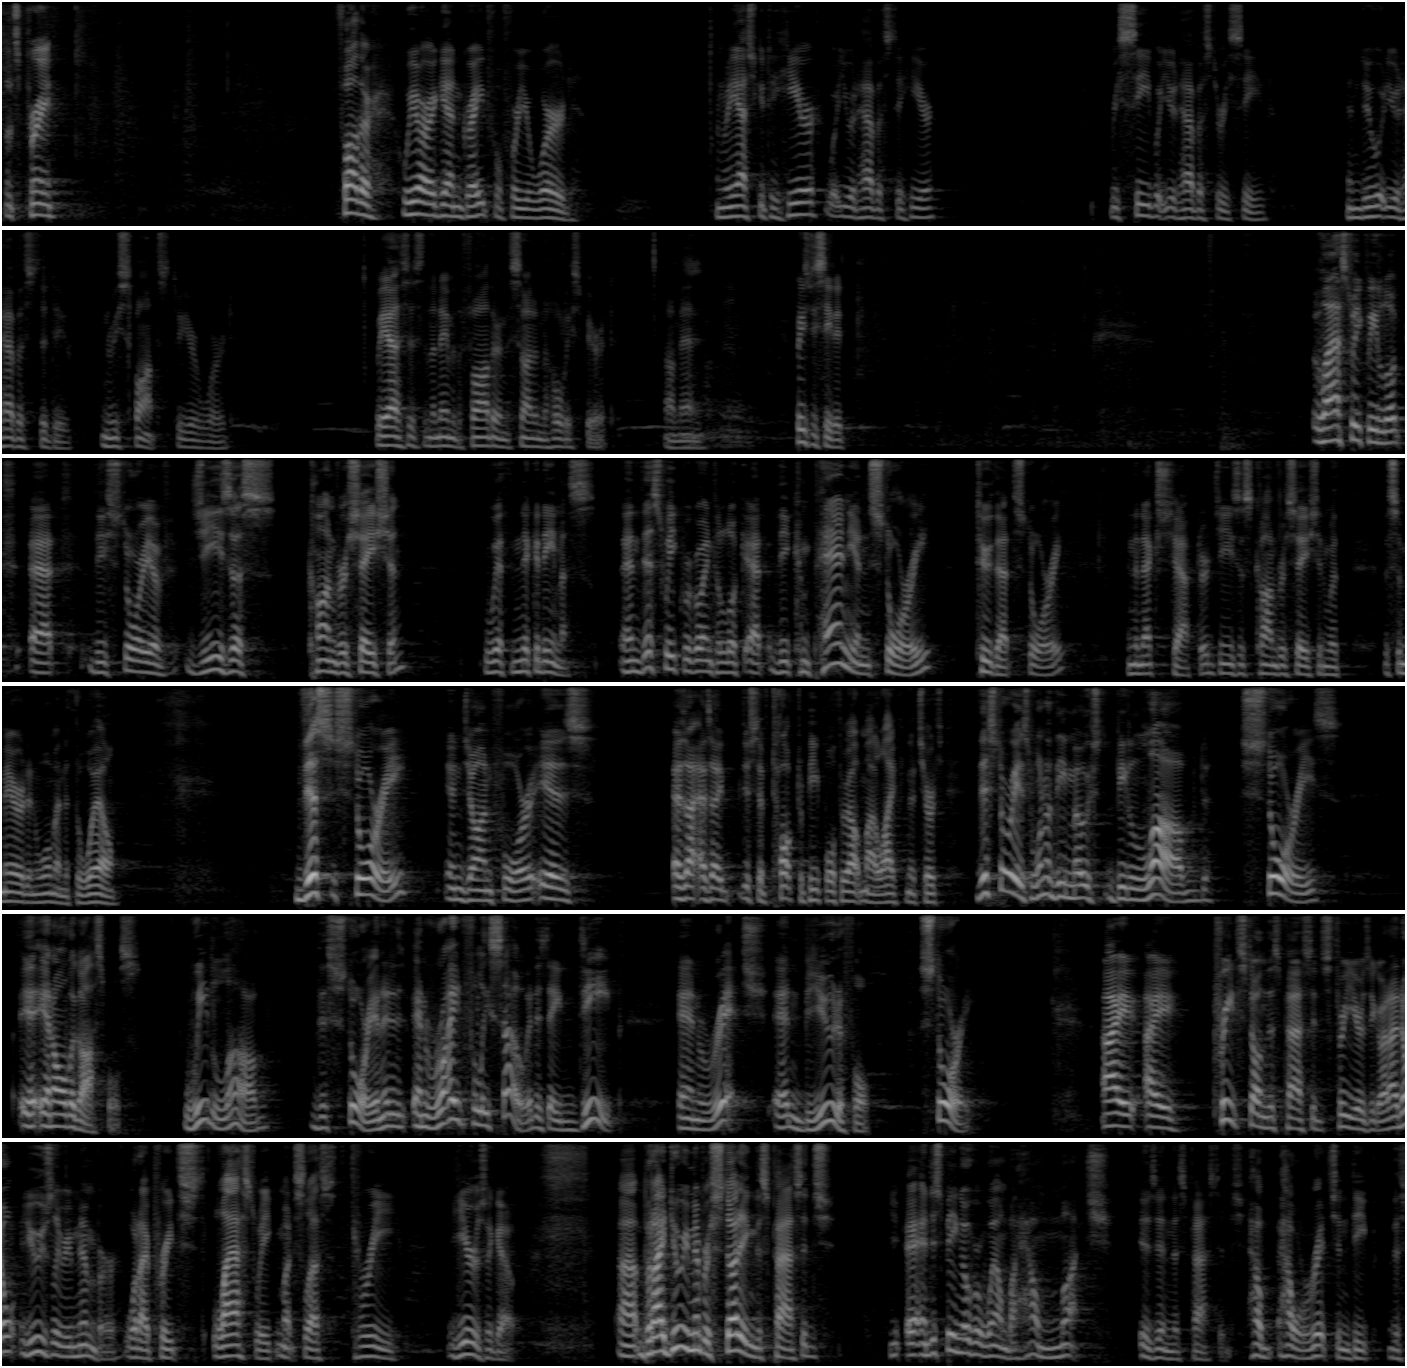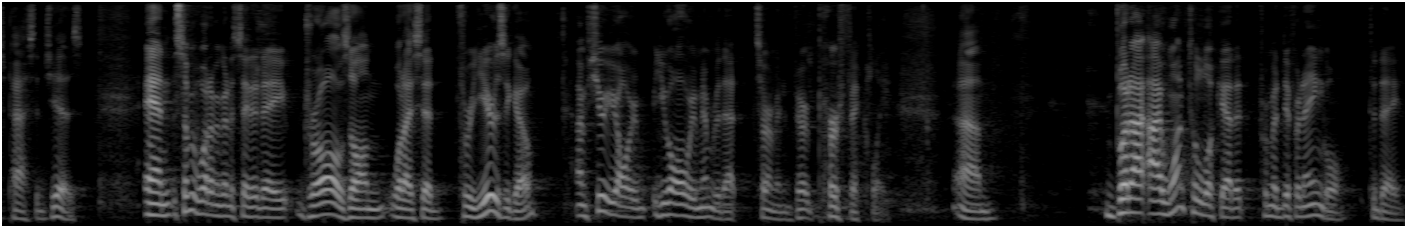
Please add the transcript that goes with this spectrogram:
Let's pray. Father, we are again grateful for your word. And we ask you to hear what you would have us to hear, receive what you'd have us to receive, and do what you'd have us to do in response to your word. We ask this in the name of the Father, and the Son, and the Holy Spirit. Amen. Please be seated. Last week we looked at the story of Jesus' conversation with Nicodemus. And this week we're going to look at the companion story to that story in the next chapter Jesus' conversation with the Samaritan woman at the well. This story in John 4 is, as I, as I just have talked to people throughout my life in the church, this story is one of the most beloved stories in, in all the Gospels. We love this story, and, and rightfully so. It is a deep and rich and beautiful story. I, I preached on this passage three years ago, and I don't usually remember what I preached last week, much less three years ago. Uh, but I do remember studying this passage and just being overwhelmed by how much is in this passage, how, how rich and deep this passage is. And some of what I'm going to say today draws on what I said three years ago. I'm sure you all, you all remember that sermon very perfectly. Um, but I, I want to look at it from a different angle today.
